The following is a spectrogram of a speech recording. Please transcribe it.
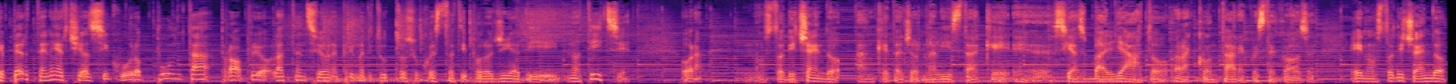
che per tenerci al sicuro punta proprio l'attenzione prima di tutto su questa tipologia di notizie. Ora, non sto dicendo anche da giornalista che eh, sia sbagliato raccontare queste cose e non sto dicendo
